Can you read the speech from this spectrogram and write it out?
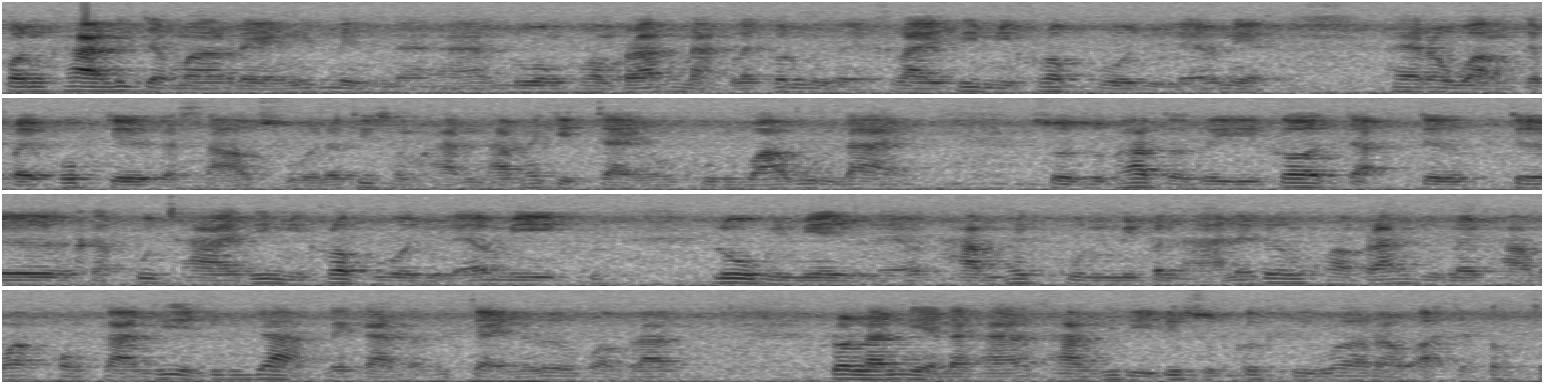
ค่อนข้างที่จะมาแรงนิดหนึ่งนะฮะดวงความรักหนักและก็เหนื่อยใครที่มีครอบครัวอยู่แล้วเนี่ยให้ระวังจะไปพบเจอกับสาวสวยและที่สำคัญทำให้จิตใจของคุณว้าวุ่นได้ ส่วนสุภาพสตรีก็จะเจอเจอกับผู้ชายที่มีครอบครัวอยู่แล้วมีลูกมีเมียอยู่แล้วทำให้คุณมีปัญหาในเรื่องความรักอยู่ในภาวะของการที่จะยุ่งยากในการตัดสินใจในเรื่องความรัก เพราะนั้นเนี่ยนะฮะทางที่ดีที่สุดก็คือว่าเราอาจจะต้องใจ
